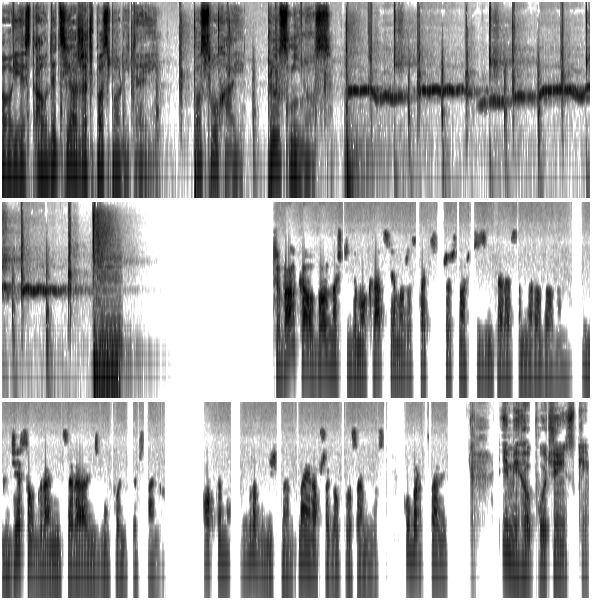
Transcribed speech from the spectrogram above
To jest audycja Rzeczpospolitej. Posłuchaj, plus minus. Czy walka o wolność i demokrację może stać w sprzeczności z interesem narodowym? Gdzie są granice realizmu politycznego? O tym zrobiliśmy najnowszego plusa minusa. Hubert Celik i Michał Płociński.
